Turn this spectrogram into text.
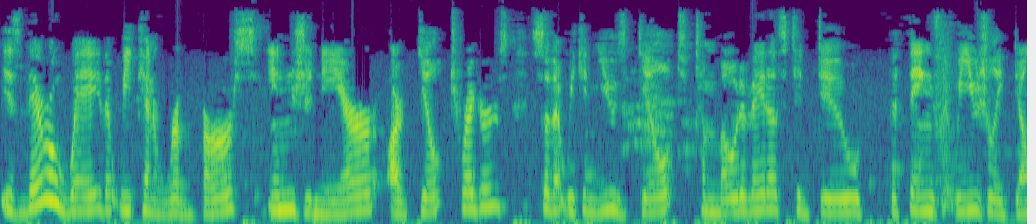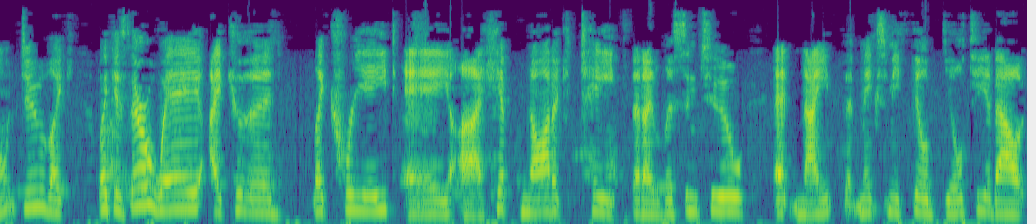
Is there a way that we can reverse engineer our guilt triggers so that we can use guilt to motivate us to do the things that we usually don't do? Like, like is there a way I could like create a uh, hypnotic tape that I listen to at night that makes me feel guilty about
